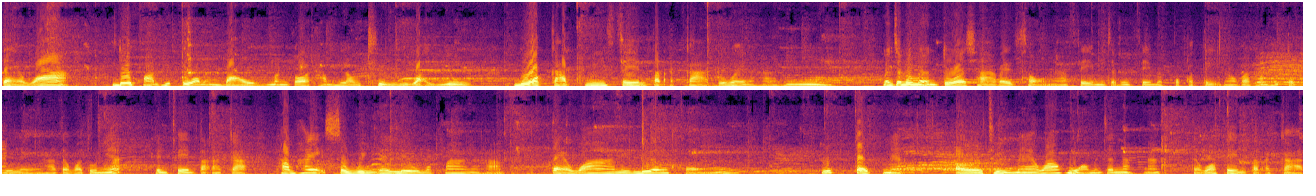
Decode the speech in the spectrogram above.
แต่ว่าด้วยความที่ตัวมันเบา มันก็ทำให้เราถือไหวอยู่ บวกกับมีเฟรมตัดอากาศด้วยนะคะนี่มันจะไม่เหมือนตัวชาร์ก82นะเฟรมมันจะเป็นเฟรมแบบปกติเนาะก็ทำให้ตกได้แรงนะคะแต่ว่าตัวเนี้ยเป็นเฟรมตัดอากาศทำให้สวิงได้เร็วมากๆนะคะ แต่ว่าในเรื่องของลูกตบเนี่ย เออถึงแม้ว่าหัวมันจะหนักนะ แต่ว่าเฟรมตัดอากาศ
